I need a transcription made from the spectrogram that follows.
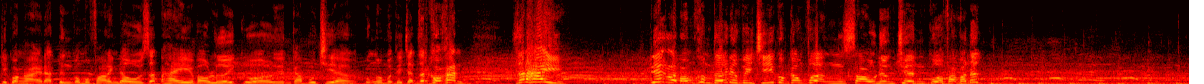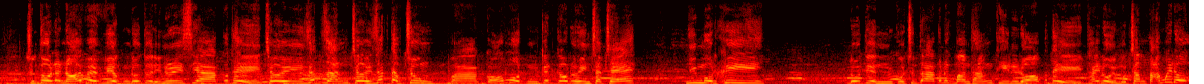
thì Quang Hải đã từng có một pha đánh đầu rất hay vào lưới của tuyển Campuchia cũng ở một thế trận rất khó khăn. Rất hay. Tiếc là bóng không tới được vị trí của Công Phượng sau đường truyền của Phạm Văn Đức. Chúng tôi đã nói về việc đội tuyển Indonesia có thể chơi rất rắn, chơi rất tập trung và có một kết cấu đội hình chặt chẽ. Nhưng một khi đội tuyển của chúng ta có được bàn thắng thì điều đó có thể thay đổi 180 độ.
